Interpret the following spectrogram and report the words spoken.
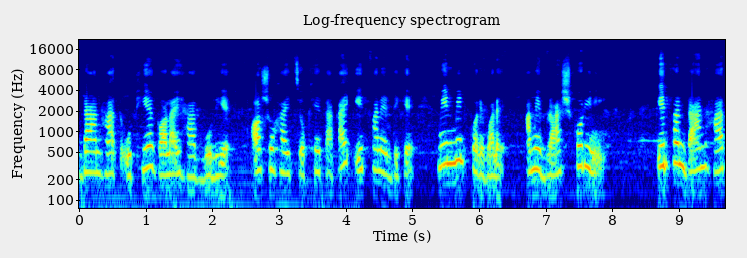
ডান হাত উঠিয়ে গলায় হাত বুলিয়ে অসহায় চোখে তাকায় ইরফানের দিকে। মিনমিন করে বলে, আমি ব্রাশ করিনি। ইরফান ডান হাত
